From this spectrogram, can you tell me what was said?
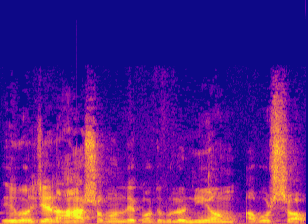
তিনি বলছেন, আহার সম্বন্ধে কতগুলো নিয়ম আবশ্যক?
